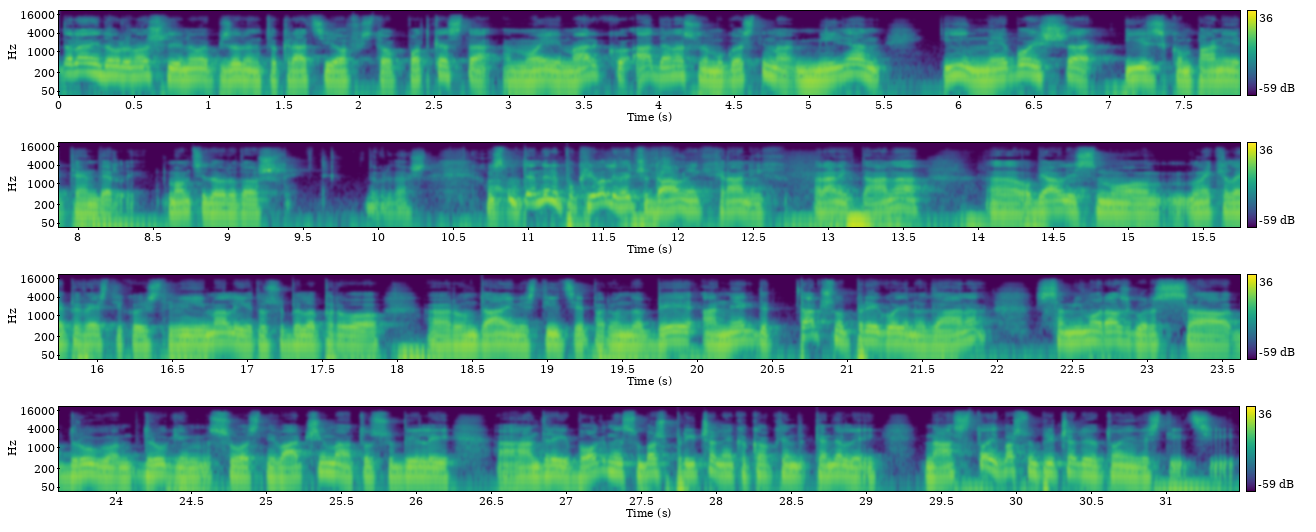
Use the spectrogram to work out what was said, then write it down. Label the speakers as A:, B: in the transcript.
A: Doran i dobrodošli u novu epizodu Netokracije Office Talk podcasta. Moje je Marko, a danas su nam u gostima Miljan i Nebojša iz kompanije Tenderly. Momci, dobrodošli.
B: Dobrodošli.
A: Hvala. Mi smo Tenderly pokrivali već odavno nekih ranih, ranih dana, Objavili smo neke lepe vesti koje ste vi imali, to su bilo prvo runda A investicije pa runda B, a negde tačno pre godinu dana sam imao razgovor sa drugom, drugim suosnivačima, to su bili Andrej i Bogdan, su baš pričali nekako kako Tenderly nastao i baš smo pričali o toj investiciji.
